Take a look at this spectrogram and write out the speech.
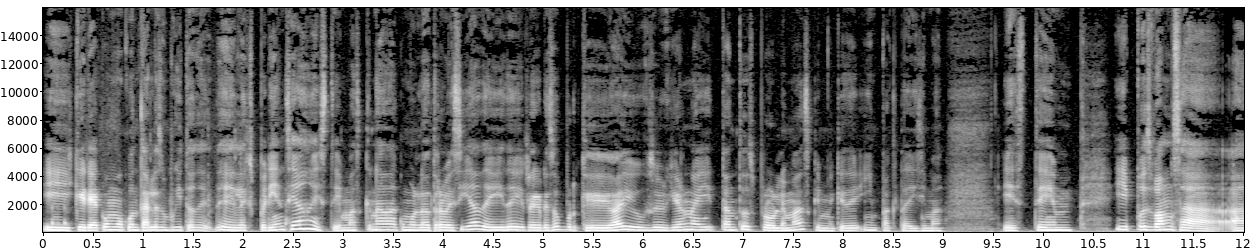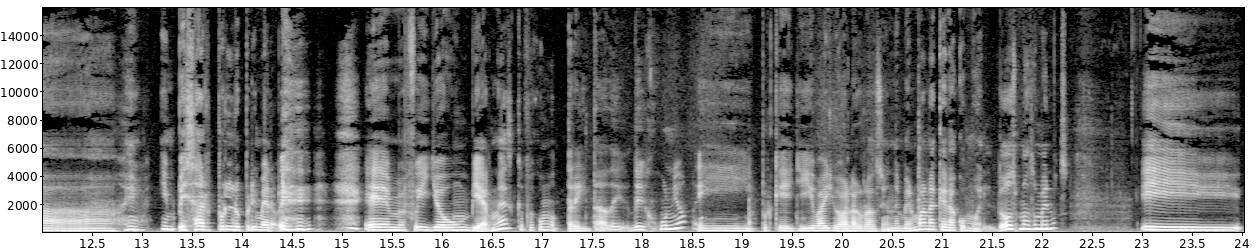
y quería como contarles un poquito de, de, la experiencia, este, más que nada como la travesía de ida y regreso, porque, ay, surgieron ahí tantos problemas que me quedé impactadísima. Este, y pues vamos a, em, empezar por lo primero. eh, me fui yo un viernes, que fue como 30 de, junio, y porque iba yo a la graduación de mi hermana, que era como el 2 más o menos. Y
